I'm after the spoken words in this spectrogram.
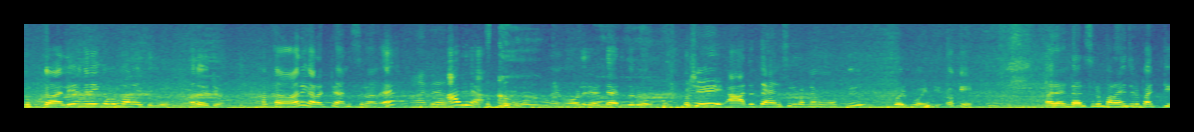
മുക്കാൽ അങ്ങനെയൊക്കെ നമ്മൾ പറയത്തില്ലേ? അത് പറ്റും അപ്പൊ കാൽ കറക്റ്റ് ആൻസർ ആണ്. ഏ? അര. മോൾ രണ്ട് ആൻസർ പറഞ്ഞു പക്ഷേ ആദ്യത്തെ ആൻസർ പറഞ്ഞ മോക്ക് ഒരു പോയിന്റ് ഓക്കെ ആ രണ്ട് ആൻസറും പറയാൻ ചില പറ്റി.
